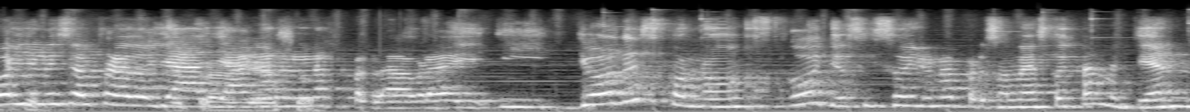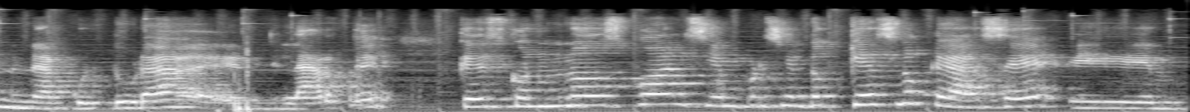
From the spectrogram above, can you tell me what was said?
Oye, Luis Alfredo, ya, ya agarré la palabra y, y yo desconozco, yo sí soy una persona, estoy tan metida en la cultura, en el arte, que desconozco al 100% qué es lo que hace eh,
